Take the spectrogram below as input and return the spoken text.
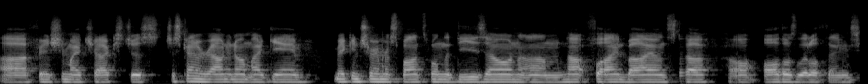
uh, finishing my checks. Just just kind of rounding out my game, making sure I'm responsible in the D zone, um, not flying by on stuff, all, all those little things.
